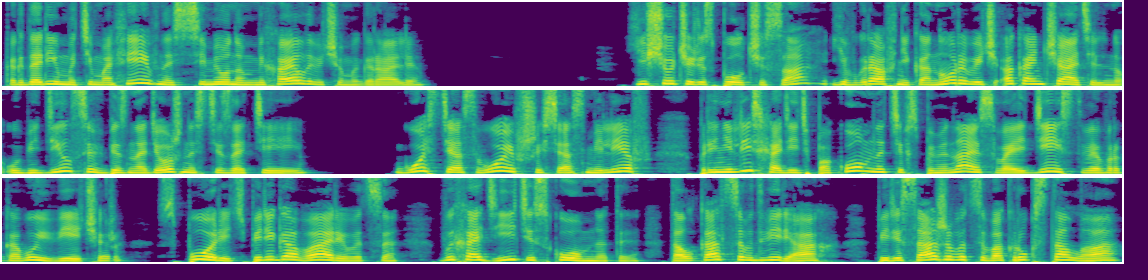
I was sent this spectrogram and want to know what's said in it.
когда Римма Тимофеевна с Семеном Михайловичем играли. Еще через полчаса Евграф Никанорович окончательно убедился в безнадежности затеи. Гости, освоившись и осмелев, принялись ходить по комнате, вспоминая свои действия в роковой вечер, спорить, переговариваться, выходить из комнаты, толкаться в дверях, пересаживаться вокруг стола,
